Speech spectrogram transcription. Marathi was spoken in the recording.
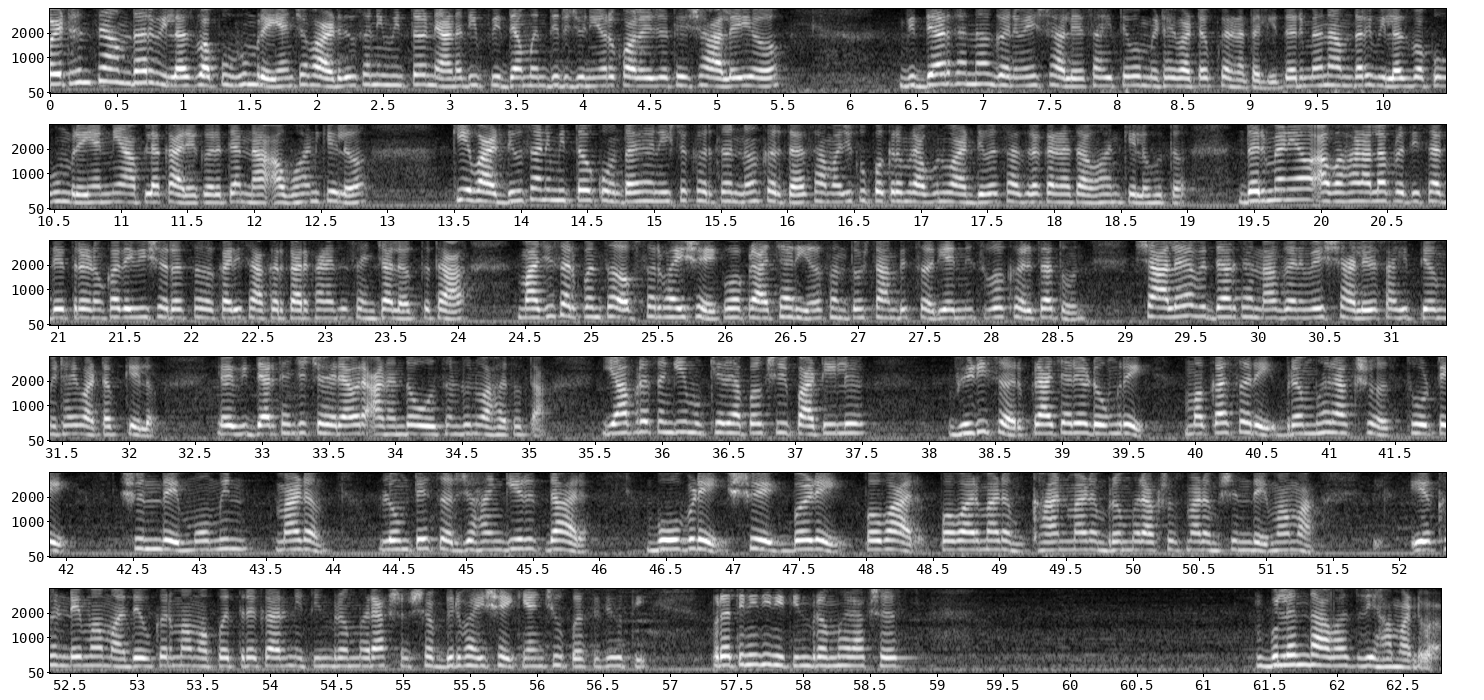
पैठणचे आमदार विलासबापू भुमरे यांच्या वाढदिवसानिमित्त ज्ञानदीप विद्या मंदिर ज्युनियर कॉलेज येथे शालेय विद्यार्थ्यांना गणवेश शालेय साहित्य व मिठाई वाटप करण्यात आली. दरम्यान आमदार विलासबापू भुमरे यांनी आपल्या कार्यकर्त्यांना आवाहन केलं की वाढदिवसानिमित्त कोणताही अनिष्ट खर्च न करता सामाजिक उपक्रम राबवून वाढदिवस साजरा करण्याचं आवाहन केलं होतं. दरम्यान या आवाहनाला प्रतिसाद देत रेणुकादेवी शरद सहकारी साखर कारखान्याचे संचालक तथा माजी सरपंच अफसरभाई शेख व प्राचार्य संतोष तांबे सर यांनी स्वखर्चातून शालेय विद्यार्थ्यांना गणवेश शालेय साहित्य मिठाई वाटप केलं. या विद्यार्थ्यांच्या चेहऱ्यावर आनंद ओसंडून वाहत होता. याप्रसंगी मुख्याध्यापक श्री पाटील व्हिडीसर प्राचार्य Dongre Makasare Brahmarakshas Thote Shunde Momin madam Lomte sir Jahagirdar Bobde Shaikh Bade Pawar Pawar madam Khan madam Brahmarakshas madam Shinde मामा येखंडे मामा देवकर मामा पत्रकार नितीन ब्रह्मराक्षस शब्बीरभाई शेख यांची उपस्थिती होती. प्रतिनिधी नितीन ब्रह्मराक्षस बुलंद आवाज विहा मांडवा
